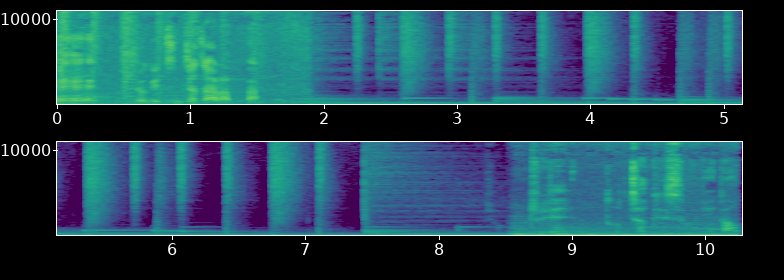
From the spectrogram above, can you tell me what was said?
여기 진짜 잘 왔다. 청주에 도착했습니다.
